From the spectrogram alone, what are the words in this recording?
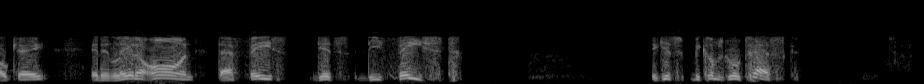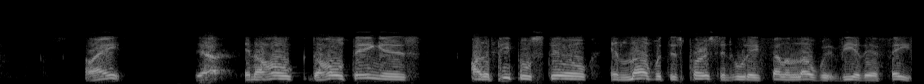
Okay? And then later on, that face gets defaced. It gets becomes grotesque. All right? Yeah. And the whole the whole thing is are the people still in love with this person who they fell in love with via their face?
